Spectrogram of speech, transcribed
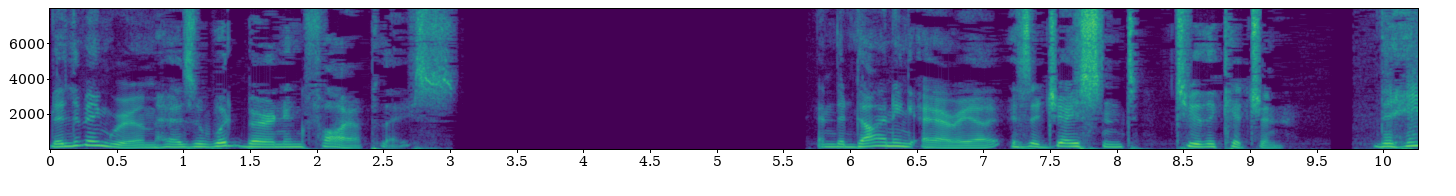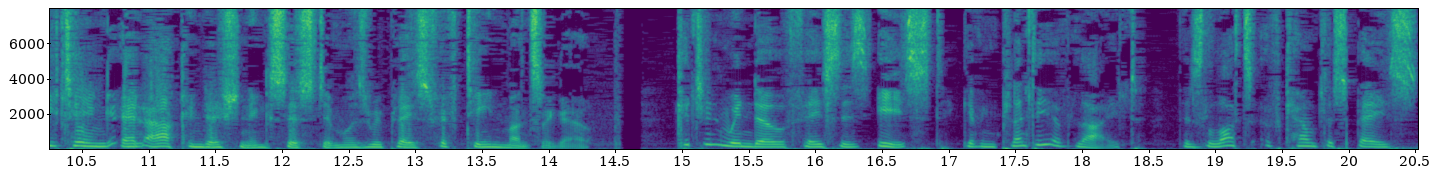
The living room has a wood-burning fireplace, and the dining area is adjacent to the kitchen. The heating and air conditioning system was replaced 15 months ago. Kitchen window faces east, giving plenty of light. There's lots of counter space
